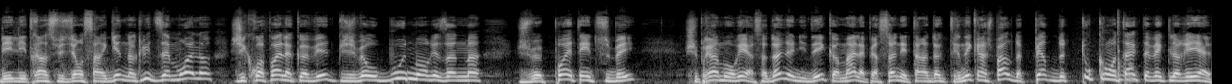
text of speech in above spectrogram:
les, les transfusions sanguines. Donc, lui disait, moi, là, j'y crois pas à la COVID, puis je vais au bout de mon raisonnement. Je veux pas être intubé. Je suis prêt à mourir. Ça donne une idée comment la personne est endoctrinée. Quand je parle de perte de tout contact avec le réel,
